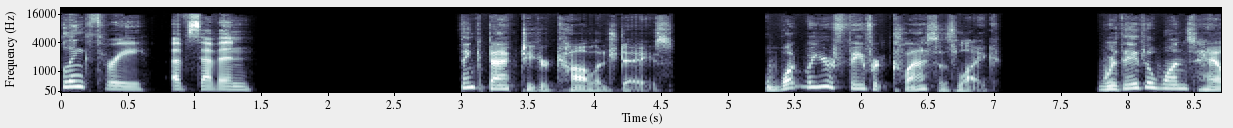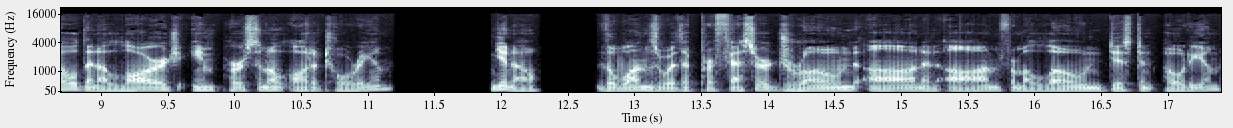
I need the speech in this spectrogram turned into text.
Blink 3 of 7. Think back to your college days. What were your favorite classes like? Were they the ones held in a large impersonal auditorium? You know, the ones where the professor droned on and on from a lone, distant podium?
